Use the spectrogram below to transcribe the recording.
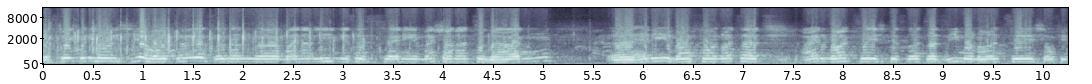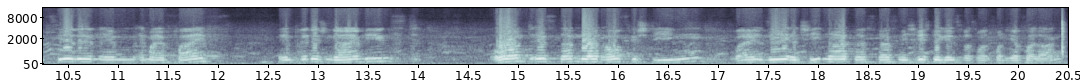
deswegen bin ich auch nicht hier heute, sondern äh, mein Anliegen ist es, Annie Meschern anzusagen. Äh, Annie war von 1991 bis 1997 Offizierin im MI5, im britischen Geheimdienst, und ist dann dort ausgestiegen, weil sie entschieden hat, dass das nicht richtig ist, was man von ihr verlangt.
